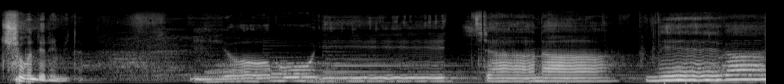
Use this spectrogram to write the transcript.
축원드립니다. 여보 있잖아 내가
